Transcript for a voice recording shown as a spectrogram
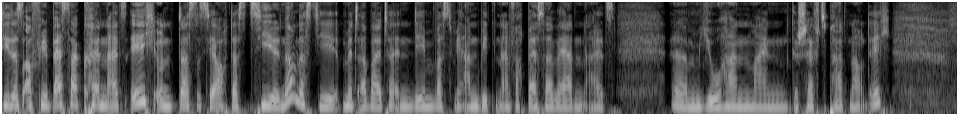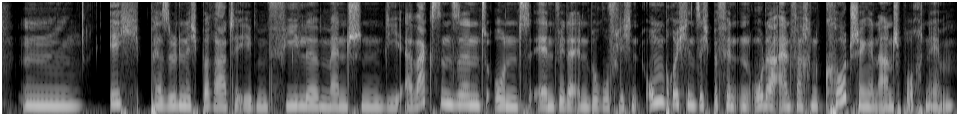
die das auch viel besser können als ich. Und das ist ja auch das Ziel, ne? dass die Mitarbeiter in dem, was wir anbieten, einfach besser werden als ähm, Johann, mein Geschäftspartner und ich. Ich persönlich berate eben viele Menschen, die erwachsen sind und entweder in beruflichen Umbrüchen sich befinden oder einfach ein Coaching in Anspruch nehmen.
